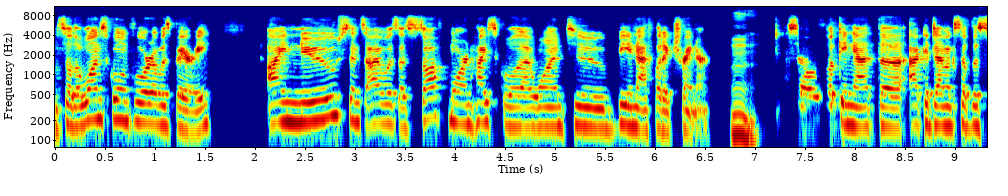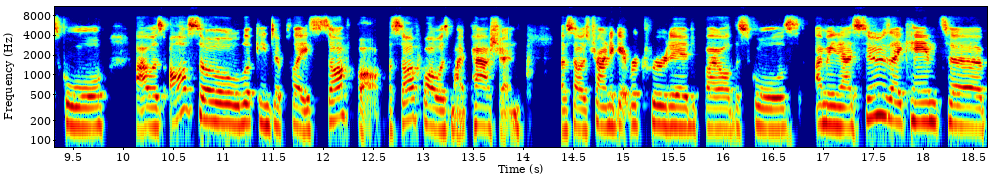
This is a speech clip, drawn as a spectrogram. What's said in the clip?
So the one school in Florida was Barry. I knew since I was a sophomore in high school that I wanted to be an athletic trainer. Mm. So looking at the academics of the school, I was also looking to play softball. Softball was my passion. So I was trying to get recruited by all the schools. I mean, as soon as I came to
